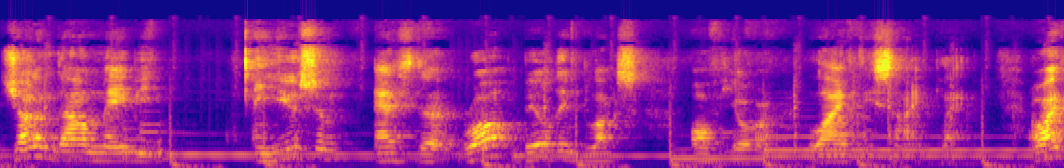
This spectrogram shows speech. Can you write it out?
jot them down maybe and use them as the raw building blocks of your life design plan. All right.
